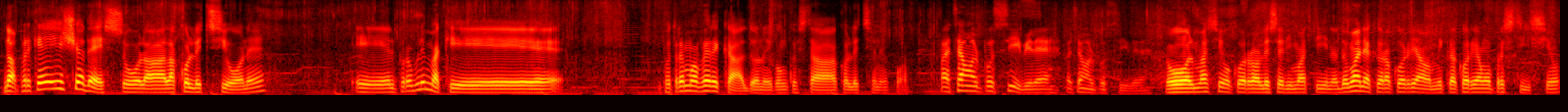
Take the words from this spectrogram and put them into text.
No, perché esce adesso la, la collezione e il problema è che potremmo avere caldo noi con questa collezione qua. Facciamo il possibile, facciamo il possibile. Oh, al massimo corro alle 6 di mattina. Domani a che ora corriamo? Mica corriamo prestissimo.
